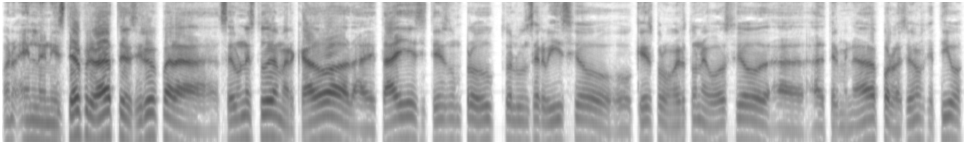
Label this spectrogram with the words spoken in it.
Bueno, en la iniciativa privada te sirve para hacer un estudio de mercado a, a detalle, si tienes un producto, algún servicio o, quieres promover tu negocio a, determinada población objetivo.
